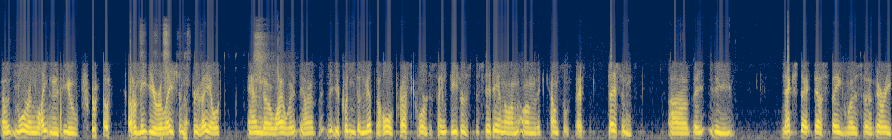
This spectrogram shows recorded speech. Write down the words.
a more enlightened view of media relations prevailed. And uh, while uh, you couldn't admit the whole press corps to St. Peter's to sit in on, on the council sessions, uh, the, the next best thing was a very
